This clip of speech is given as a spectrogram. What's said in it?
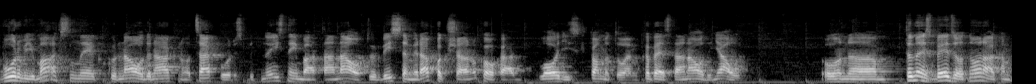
burvju mākslinieku, kur nauda nāk no cepures, bet nu, īstenībā tā nav. Tur visam ir apakšā nu, kaut kāda loģiska pamatojuma, kāpēc tā nauda aug. Un uh, tad mēs beidzot nonākam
